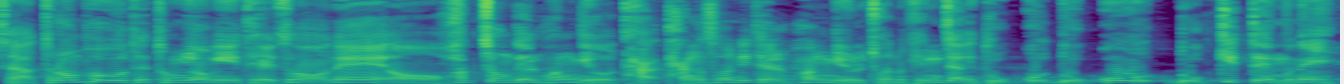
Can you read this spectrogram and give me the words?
자, 트럼프 대통령이 대선에 어, 확정될 확률, 다- 당선이 될 확률 저는 굉장히 높고 높고 높기 때문에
